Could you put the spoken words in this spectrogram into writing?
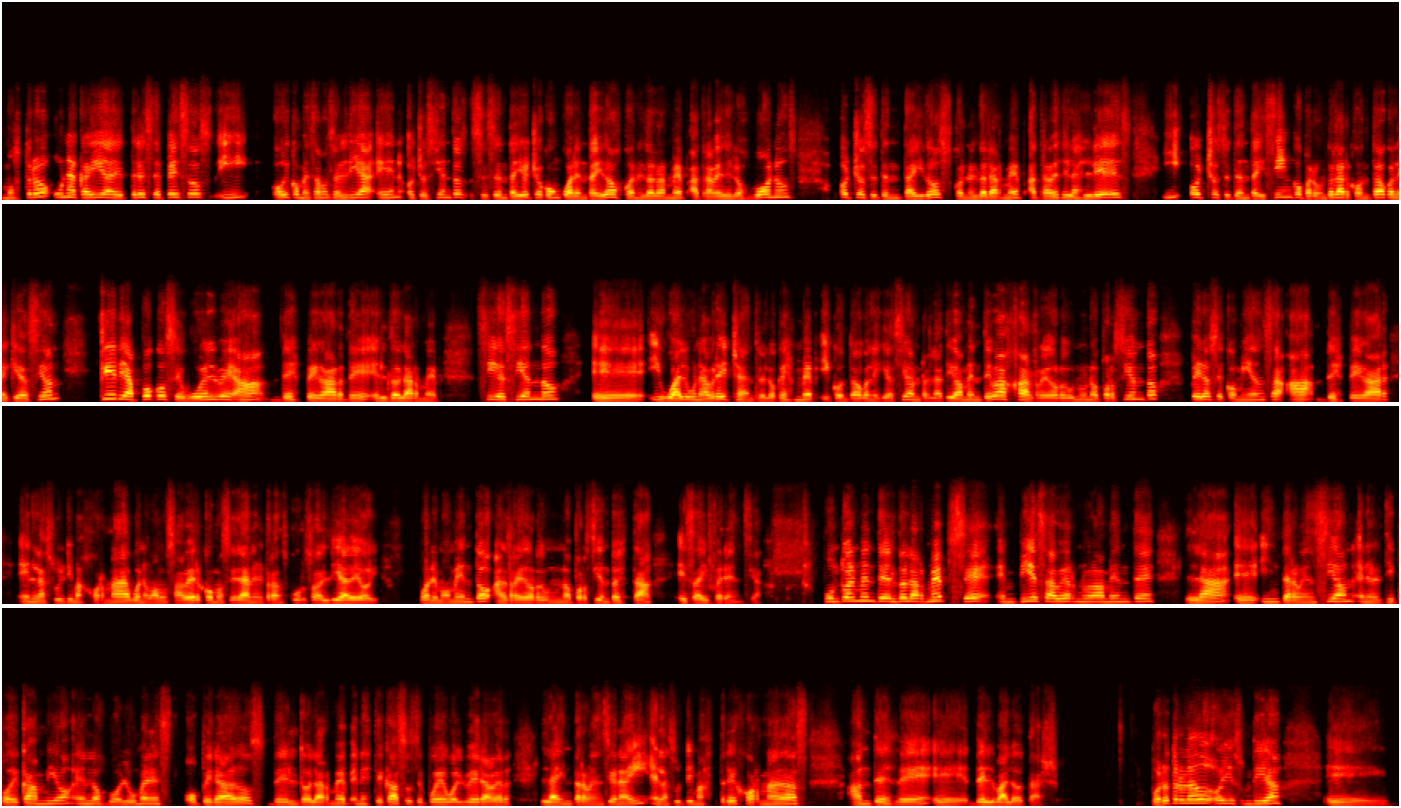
mostró una caída de 13 pesos y Hoy comenzamos el día en 868,42 con el dólar MEP a través de los bonos, 872 con el dólar MEP a través de las LEDs y 875 para un dólar contado con liquidación que de a poco se vuelve a despegar del dólar MEP. Sigue siendo eh, igual una brecha entre lo que es MEP y contado con liquidación relativamente baja, alrededor de un 1%, pero se comienza a despegar en las últimas jornadas. Bueno, vamos a ver cómo se da en el transcurso del día de hoy. Por el momento, alrededor de un 1% está esa diferencia. Puntualmente el dólar MEP se empieza a ver nuevamente la eh, intervención en el tipo de cambio en los volúmenes operados del dólar MEP. En este caso se puede volver a ver la intervención ahí en las últimas tres jornadas antes de, eh, del balotaje. Por otro lado, hoy es un día eh,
